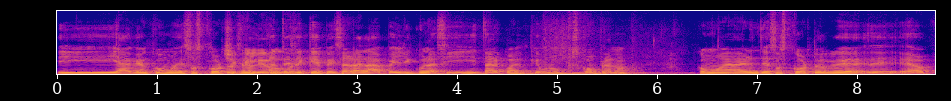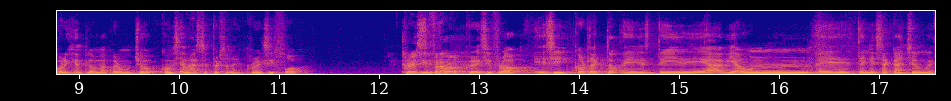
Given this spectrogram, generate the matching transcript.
Y habían como esos cortos Chicken an- Little, antes de que empezara la película así, tal cual que uno pues compra, ¿no? Como de esos cortos, güey, de- ah, por ejemplo, me acuerdo mucho, ¿cómo se llama este personaje? Crazy Frog. Crazy Frog. Crazy Frog, eh, sí, correcto. Este, había un, eh, tenía esa canción, güey.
